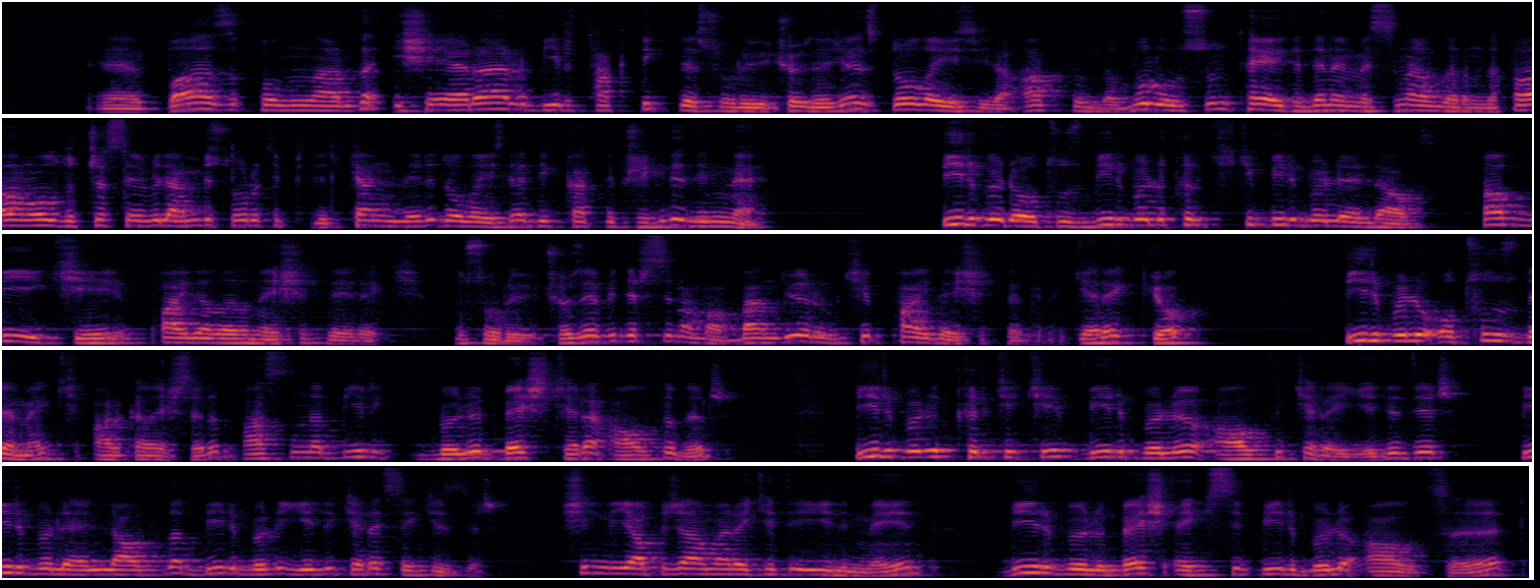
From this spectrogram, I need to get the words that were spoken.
e, bazı konularda işe yarar bir taktikle soruyu çözeceğiz. Dolayısıyla aklında bulunsun TYT deneme sınavlarında falan oldukça sevilen bir soru tipidir. Kendileri dolayısıyla dikkatli bir şekilde dinle. 1 bölü 30, 1 bölü 42, 1 bölü 56. Tabii ki paydalarını eşitleyerek bu soruyu çözebilirsin ama ben diyorum ki payda eşitlemene gerek yok. 1 bölü 30 demek arkadaşlarım aslında 1 bölü 5 kere 6'dır. 1 bölü 42 1 bölü 6 kere 7'dir. 1 bölü 56 da 1 bölü 7 kere 8'dir. Şimdi yapacağım hareketi iyi dinleyin. 1 bölü 5 eksi 1 bölü 6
